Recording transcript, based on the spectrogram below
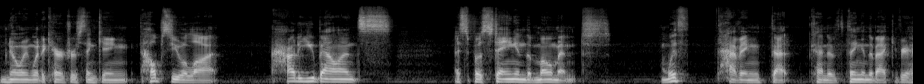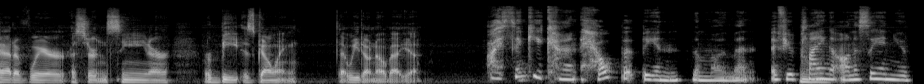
knowing what a character is thinking helps you a lot. How do you balance, I suppose, staying in the moment with having that kind of thing in the back of your head of where a certain scene or, or beat is going that we don't know about yet? I think you can't help but be in the moment. If you're playing mm. it honestly and you're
